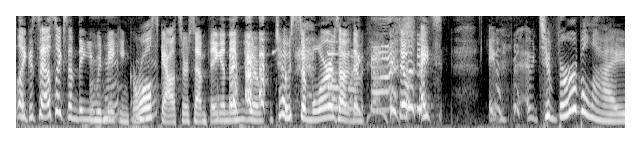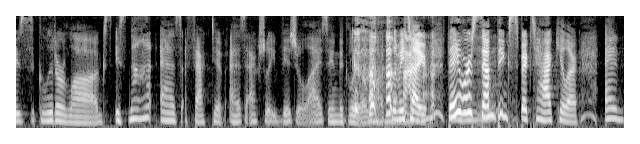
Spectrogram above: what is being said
Like it sounds like something you would make in mm-hmm, Girl mm-hmm. Scouts or something, and then you know toast some s'mores on them. So I, to verbalize glitter logs is not as effective as actually visualizing the glitter logs. Let me tell you, they were something spectacular, and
